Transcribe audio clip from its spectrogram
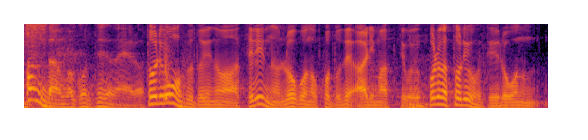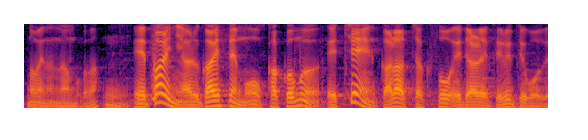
判断はこっちじゃないやろ。トリオンフというのはセリーヌのロゴのことでありますということで、これがトリオンフというロゴの名前になるのかな、えーパリにある凱旋門を囲む、えーチェーンから着想を得られているということ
